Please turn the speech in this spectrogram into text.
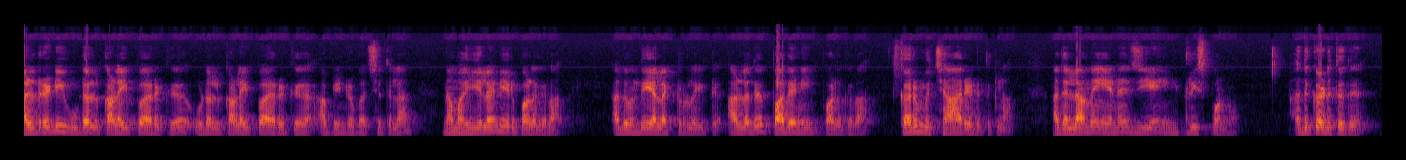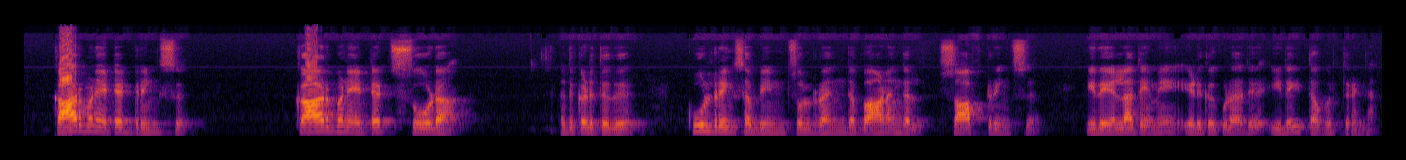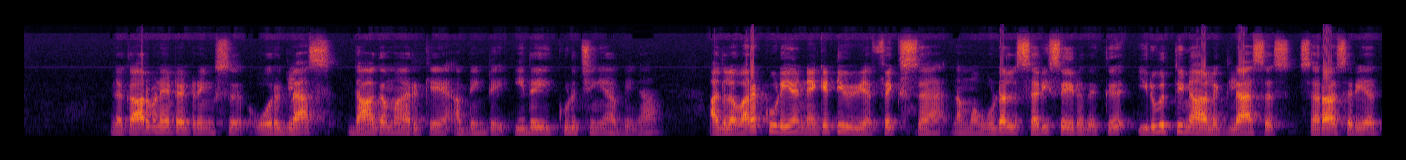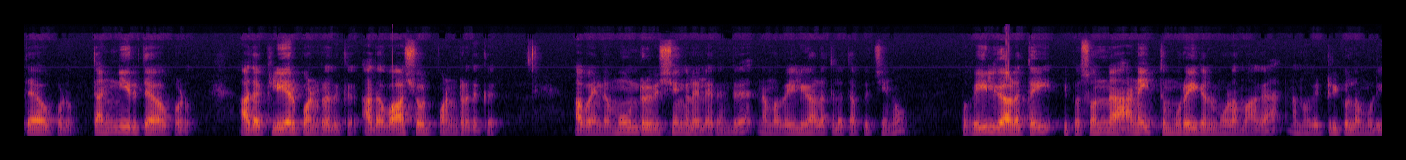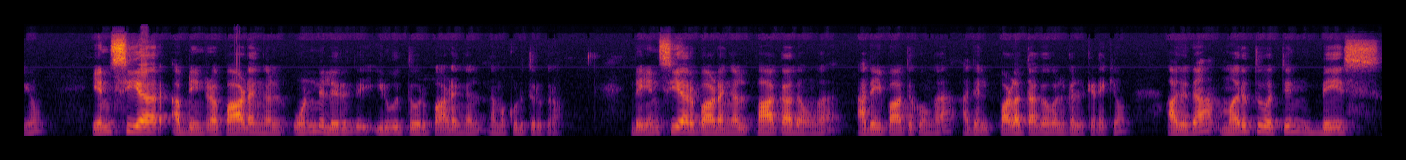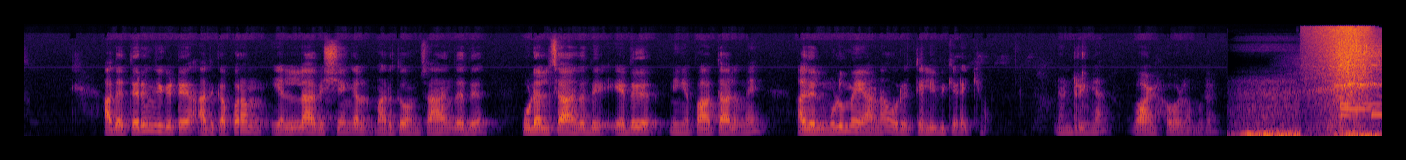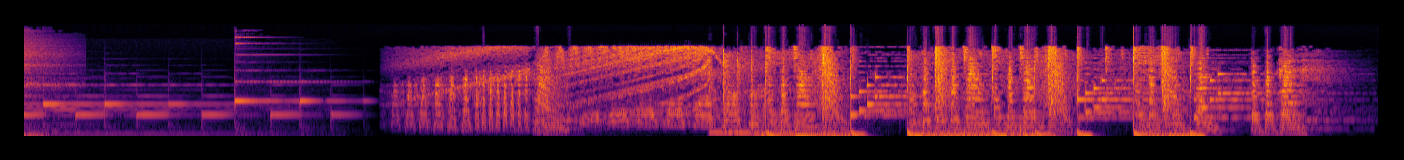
ஆல்ரெடி உடல் களைப்பாக இருக்குது உடல் களைப்பாக இருக்குது அப்படின்ற பட்சத்தில் நம்ம இளநீர் பழகலாம். அது வந்து எலக்ட்ரோலைட்டு அல்லது பதனி பழகலாம். கரும்பு சாறு எடுத்துக்கலாம். அதெல்லாமே எனர்ஜியை இன்க்ரீஸ் பண்ணும். அதுக்கு அடுத்தது கார்பனேட்டட் ட்ரிங்க்ஸு கார்பனேட்டட் சோடா அதுக்கடுத்தது கூல் ட்ரிங்க்ஸ் அப்படின்னு சொல்கிற இந்த பானங்கள் சாஃப்ட் ட்ரிங்க்ஸு இதை எல்லாத்தையுமே எடுக்கக்கூடாது. இதை தவிர்த்துருங்க. இந்த கார்பனேட்டட் ட்ரிங்க்ஸு ஒரு கிளாஸ் தாகமாக இருக்கே அப்படின்ட்டு இதை குடிச்சிங்க அப்படின்னா அதில் வரக்கூடிய நெகட்டிவ் எஃபெக்ட்ஸை நம்ம உடல் சரி செய்கிறதுக்கு இருபத்தி நாலு கிளாஸஸ் சராசரியாக தேவைப்படும். தண்ணீர் தேவைப்படும். அதை கிளியர் பண்ணுறதுக்கு அதை வாஷ் அவுட் பண்ணுறதுக்கு அப்போ இந்த மூன்று விஷயங்களிலிருந்து நம்ம வெயில் காலத்தில் தப்பிச்சினோம் இப்போ வெயில் காலத்தை இப்போ சொன்ன அனைத்து முறைகள் மூலமாக நம்ம வெற்றி கொள்ள முடியும். என்சிஆர் அப்படின்ற பாடங்கள் ஒன்றிலிருந்து இருபத்தோரு பாடங்கள் நம்ம கொடுத்துருக்குறோம். இந்த என்சிஆர் பாடங்கள் பார்க்காதவங்க அதை பார்த்துக்கோங்க. அதில் பல தகவல்கள் கிடைக்கும். அதுதான் மருத்துவத்தின் பேஸ் அதை தெரிஞ்சுக்கிட்டு அதுக்கப்புறம் எல்லா விஷயங்கள் மருத்துவம் சார்ந்தது உடல் சார்ந்தது எது நீங்கள் பார்த்தாலுமே அதில் முழுமையான ஒரு தெளிவு கிடைக்கும். நன்றிங்க. வாழ்க வளமுடன்.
